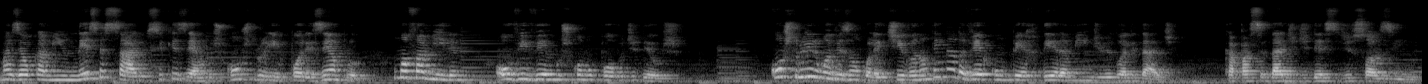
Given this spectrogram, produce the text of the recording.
mas é o caminho necessário se quisermos construir, por exemplo, uma família ou vivermos como povo de Deus. Construir uma visão coletiva não tem nada a ver com perder a minha individualidade, capacidade de decidir sozinho,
